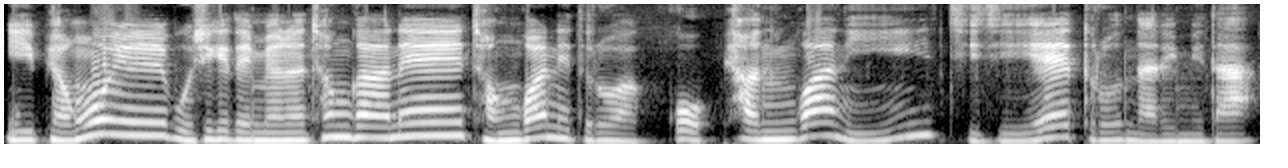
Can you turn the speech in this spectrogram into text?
이 병호일 보시게 되면 천간에 정관이 들어왔고 편관이 지지에 들어온 날입니다.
